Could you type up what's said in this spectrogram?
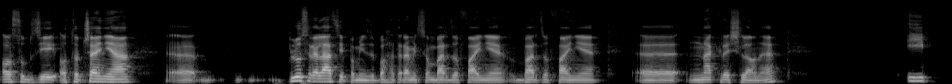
osób z jej otoczenia Plus relacje pomiędzy bohaterami są bardzo fajnie, bardzo fajnie e, nakreślone. I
